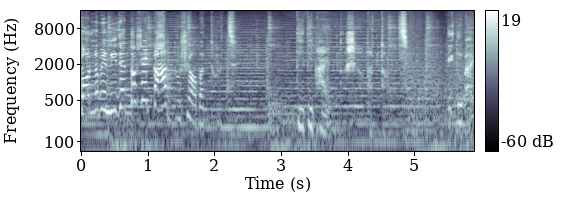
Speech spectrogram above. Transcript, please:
পল্লবীর নিজের দোষে কার দোষে অবাধ্য হচ্ছে? দিদি ভাইয়ের দোষে অবাধ্য হচ্ছে। দিদি ভাই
